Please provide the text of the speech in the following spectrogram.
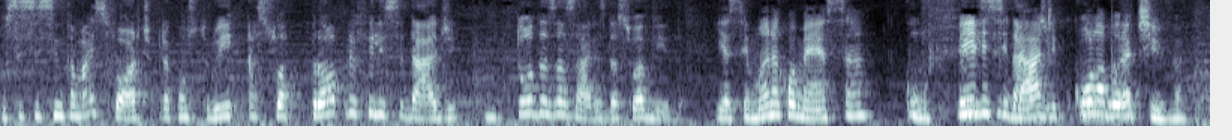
você se sinta mais forte para construir a sua própria felicidade em todas as áreas da sua vida. E a semana começa com, com felicidade, felicidade colaborativa. colaborativa.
